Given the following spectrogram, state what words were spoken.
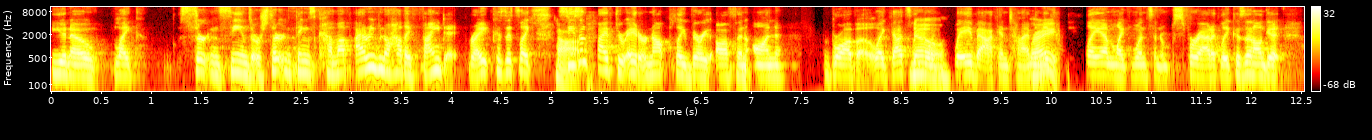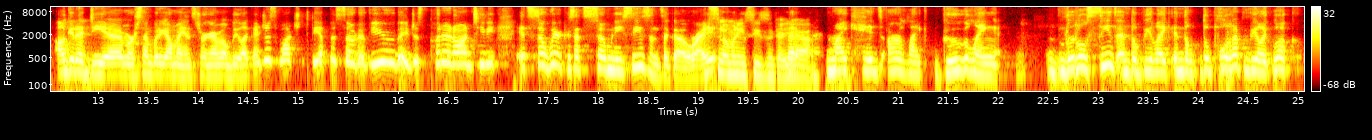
You know, like certain scenes or certain things come up. I don't even know how they find it, right? Because it's like Stop. season five through eight are not played very often on Bravo. Like that's like no. way back in time. Right. play them like once and sporadically because then I'll get I'll get a DM or somebody on my Instagram will be like, I just watched the episode of you. They just put it on TV. It's so weird because that's so many seasons ago, right? So many seasons ago. But yeah. My kids are like Googling little scenes and they'll be like, and they'll, they'll pull it up and be like, look,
